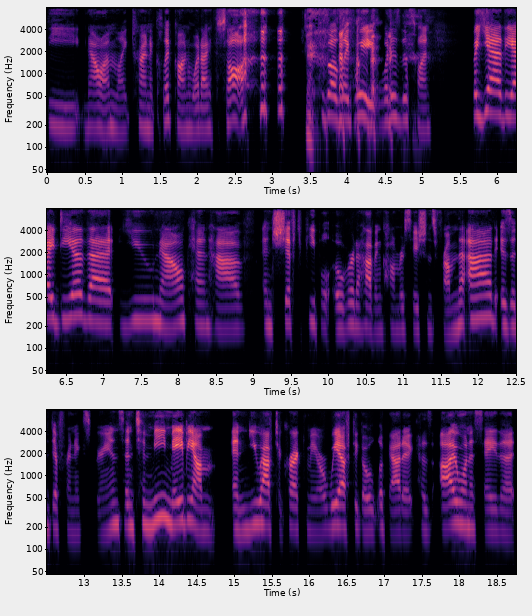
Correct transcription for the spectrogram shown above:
the now I'm like trying to click on what I saw because I was like, wait, what is this one? But yeah, the idea that you now can have and shift people over to having conversations from the ad is a different experience. And to me, maybe I'm and you have to correct me or we have to go look at it because I want to say that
